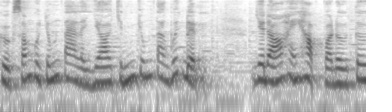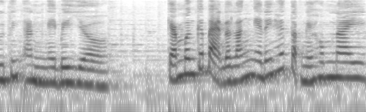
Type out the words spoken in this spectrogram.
Cuộc sống của chúng ta là do chính chúng ta quyết định. Do đó hãy học và đầu tư tiếng Anh ngay bây giờ. Cảm ơn các bạn đã lắng nghe đến hết tập ngày hôm nay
